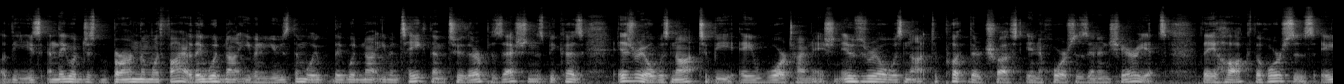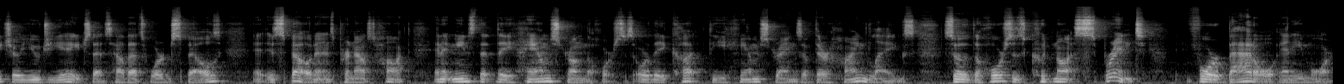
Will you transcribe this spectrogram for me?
these and they would just burn them with fire. They would not even use them, they would not even take them to their possessions because Israel was not to be a wartime nation. Israel was not to put their trust in horses and in chariots. They hough the horses, H O U G H, that's how that word spells, is spelled and it's pronounced hocked, and it means that they hamstrung the horses or they cut the hamstrings of their hind legs so the horses could not sprint for battle anymore.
